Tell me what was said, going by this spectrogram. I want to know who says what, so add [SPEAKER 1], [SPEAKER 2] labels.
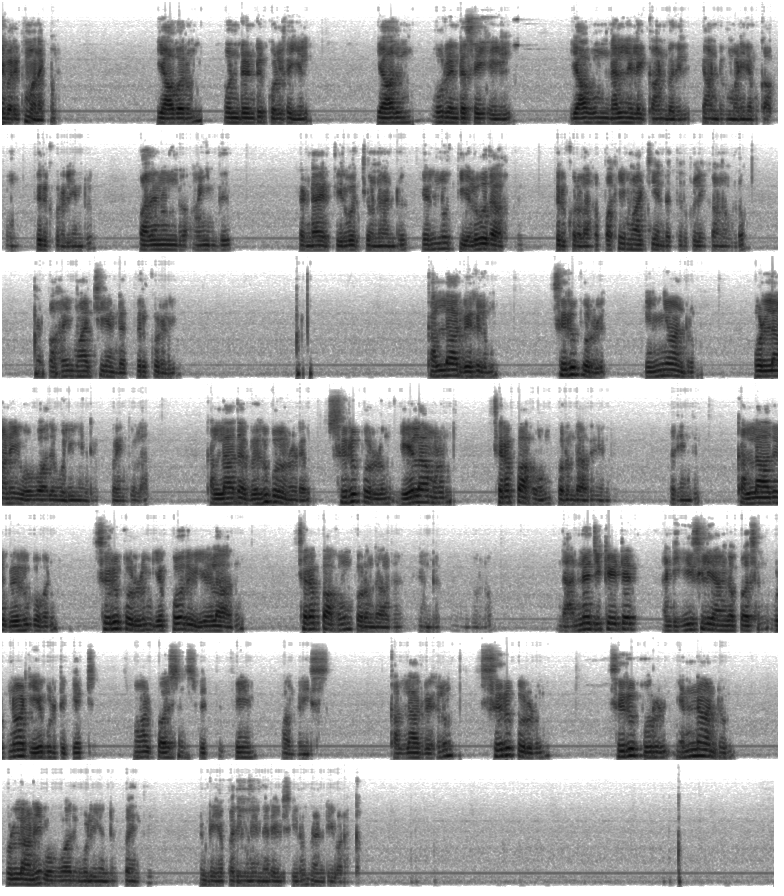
[SPEAKER 1] அனைவருக்கும் வணக்கம். யாவரும் ஒன்றென்று கொள்கையில் யாதும் ஊர் என்ற செய்கையில் யாவும் நல்நிலை காண்பதில் யாண்டும் மனிதம் காப்போம் திருக்குறள் என்று பதினொன்று ஐந்து ரெண்டாயிரத்தி இருபத்தி ஒன்று அன்று எழுநூத்தி எழுபதாக திருக்குறளாக பகைமாட்சி என்ற திருக்குறளை காண உள்ளோம் பகைமாட்சி என்ற திருக்குறளில் கல்லார் வெகுளும் சிறு பொருள் எஞ்ஞான்றும் பொல்லானை ஒவ்வாத ஒளி என்று குறைந்துள்ளார் கல்லாத வெகுபவனிடம் சிறு பொருளும் ஏலாமனும் சிறப்பாகவும் பொருந்தாது என்று அறிந்து கல்லாது வெகுபவன் சிறு பொருளும் எப்போது இயலாதும் சிறப்பாகவும் பொருந்தாது என்று புரிந்துள்ளோம் The and easily Aung a person would not able to get small persons with fame are wise கல்லார்வைகளும் சிறு பொருளும் சிறு பொருள் என்னான்றும் உள்ளானை ஒவ்வாது ஒளி என்று பயந்து இன்றைய பதிவினை நிறைவு செய்கிறோம். நன்றி வணக்கம்.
